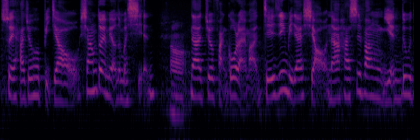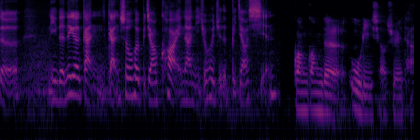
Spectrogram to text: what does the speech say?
所以它就会比较相对没有那么咸。啊，那就反过来嘛，结晶比较小，那它释放盐度的，你的那个感感受会比较快，那你就会觉得比较咸。光光的物理小学堂。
